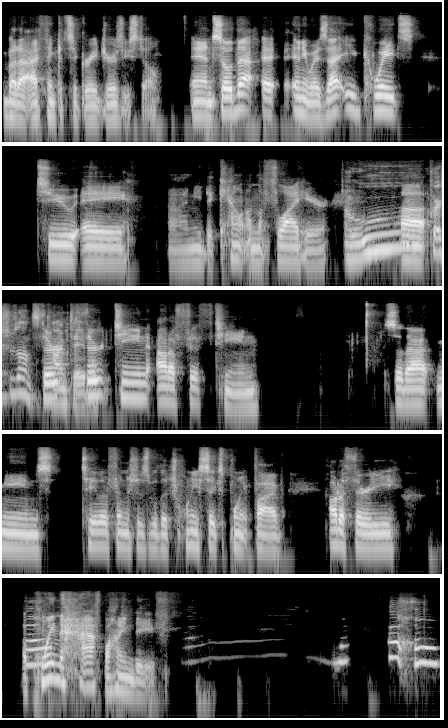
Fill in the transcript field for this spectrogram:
but I think it's a great jersey still. And so that, anyways, that equates to a. I need to count on the fly here. Ooh, Uh, pressure's on Thir- timetable. 13 out of 15. So that means Taylor finishes with a 26.5 out of 30, a point and a half behind Dave. Oh.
